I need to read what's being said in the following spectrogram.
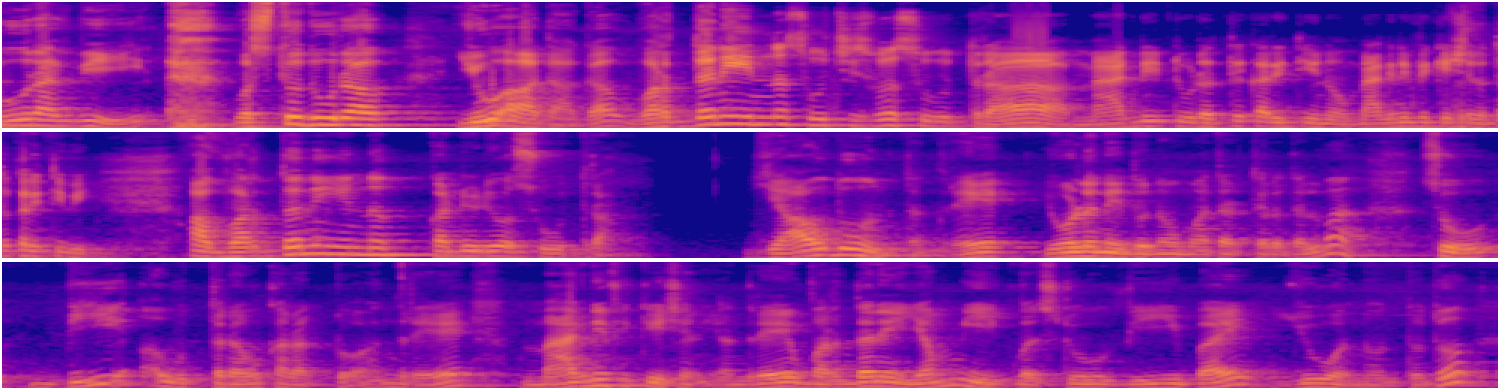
ದೂರ ವಿ ವಸ್ತು ದೂರ ಯು ಆದಾಗ ವರ್ಧನೆಯನ್ನು ಸೂಚಿಸುವ ಸೂತ್ರ ಮ್ಯಾಗ್ನಿಟ್ಯೂಡ್ ಅಂತ ಕರಿತೀವಿ ನಾವು ಮ್ಯಾಗ್ನಿಫಿಕೇಶನ್ ಅಂತ ಕರಿತೀವಿ. ಆ ವರ್ಧನೆಯನ್ನು ಕಂಡುಹಿಡಿಯುವ ಸೂತ್ರ ಯಾವುದು ಅಂತಂದರೆ, ಏಳನೇದು ನಾವು ಮಾತಾಡ್ತಾ ಇರೋದಲ್ವಾ? ಸೊ ಬಿ ಉತ್ತರವು ಕರೆಕ್ಟು ಅಂದರೆ ಮ್ಯಾಗ್ನಿಫಿಕೇಶನ್ ಅಂದರೆ ವರ್ಧನೆ M equals to V by U ಅನ್ನುವಂಥದ್ದು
